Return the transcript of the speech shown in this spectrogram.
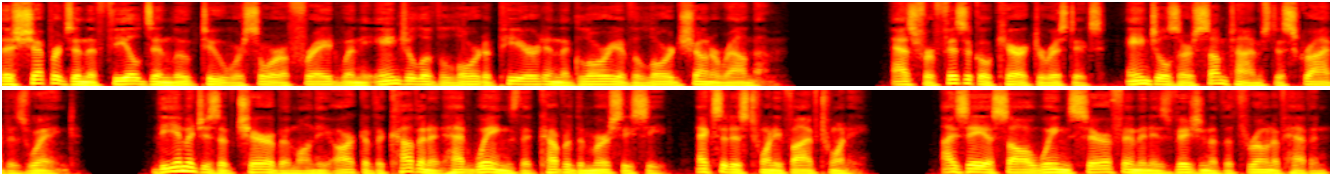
The shepherds in the fields in Luke 2 were sore afraid when the angel of the Lord appeared and the glory of the Lord shone around them. As for physical characteristics, angels are sometimes described as winged. The images of cherubim on the Ark of the Covenant had wings that covered the mercy seat, Exodus 25:20. Isaiah saw winged seraphim in his vision of the throne of heaven,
